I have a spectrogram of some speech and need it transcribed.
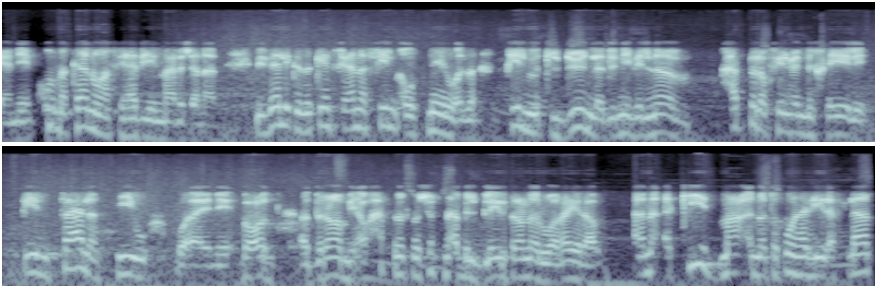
يعني يكون مكانها في هذه المهرجانات. لذلك إذا كان في عندنا فيلم أو اثنين وإذا فيلم مثل دون لدوني فيلنوف حتى لو فيلم علمي خيالي فيلم فعلا فيه يعني بعد درامي أو حتى مثل ما شفنا قبل Blade Runner وغيرها أنا أكيد مع إنه تكون هذه الأفلام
